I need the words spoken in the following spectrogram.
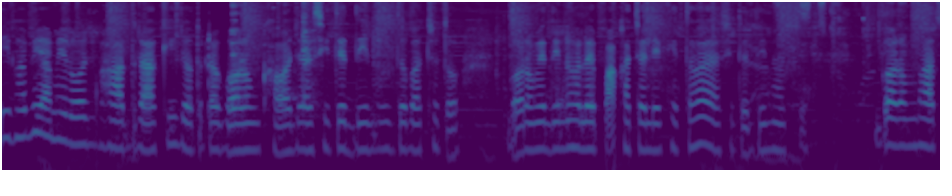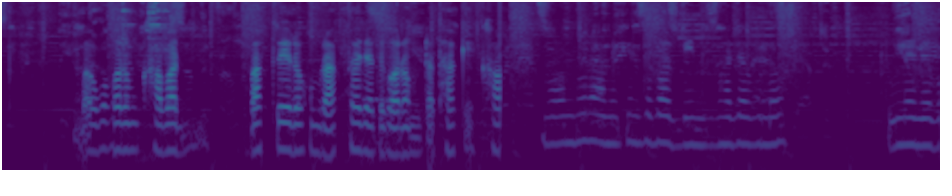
এইভাবেই আমি রোজ ভাত রাখি। যতটা গরম খাওয়া যায়, শীতের দিন, বুঝতে পারছ তো? গরমের দিন হলে পাখা চালিয়ে খেতে হয়, আর শীতের দিন হচ্ছে গরম ভাত গরম খাবার পাত্রে এরকম রাখতে হয় যাতে গরমটা থাকে। খাওয়া বন্ধুরা, আমি কিন্তু এবার বিনস ভাজাগুলো তুলে নেব।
